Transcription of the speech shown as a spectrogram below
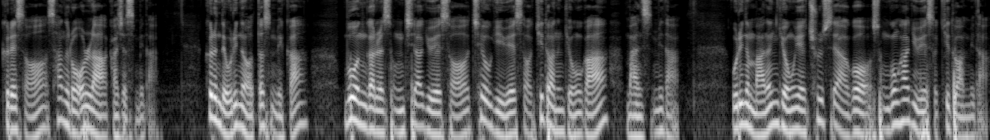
그래서 산으로 올라가셨습니다. 그런데 우리는 어떻습니까? 무언가를 성취하기 위해서, 채우기 위해서 기도하는 경우가 많습니다. 우리는 많은 경우에 출세하고 성공하기 위해서 기도합니다.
